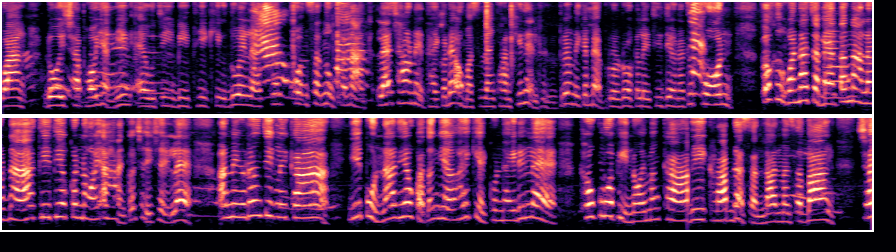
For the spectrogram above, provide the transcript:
กว้าง โดยเฉพาะอย่างยิ่ง LGBTQ ด้วยและทุกคนสนุกสนานและชาวเน็ตไทยก็ได้ออกมาแสดงความคิดเห็นถึงเรื่องนี้กันแบบรัวๆกันเลยทีเดียวนะทุกคนก็คือว่าน่าจะแบนตั้งนานแล้วนะ ที่เที่ยวก็น้อยอาหารก็เฉยๆแหละ อันนี้เรื่องจริงเลยค่ะ ญี่ปุ่นน่าเที่ยวกว่าตั้งเยอะให้เกียรติคนไทยด้วยแหละเขากลัวผีน้อยมั้งคะดีครับ ดัดสันดานมันซะบ้าง ใช่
